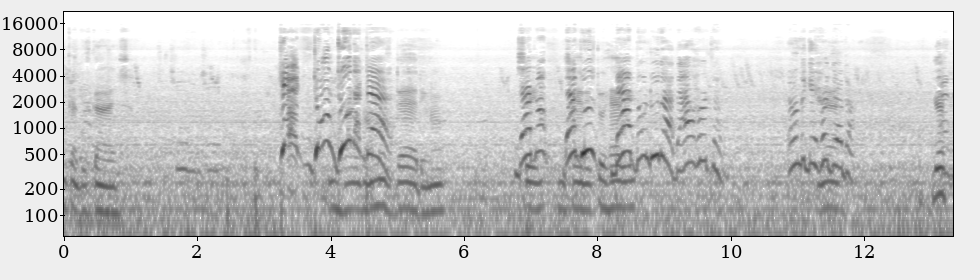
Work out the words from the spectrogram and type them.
Look at these guys. Dad, don't do that, He's Dad. almost dead, you know. Dad, See, don't, his Dad, head do, is too heavy. Dad, don't do that. That'll hurt them. I don't think it hurt Yeah. the other. You,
